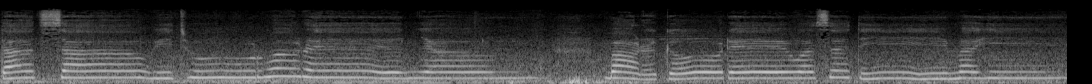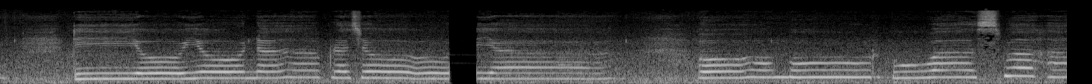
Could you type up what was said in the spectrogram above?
Tatsaviturvarenyam Bhargo Devasati Mahi Diyo Yona Prachodaya Om Bhurbhuvasvaha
